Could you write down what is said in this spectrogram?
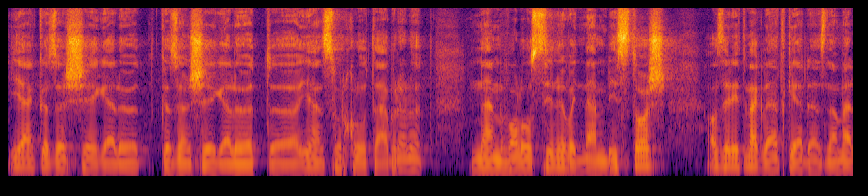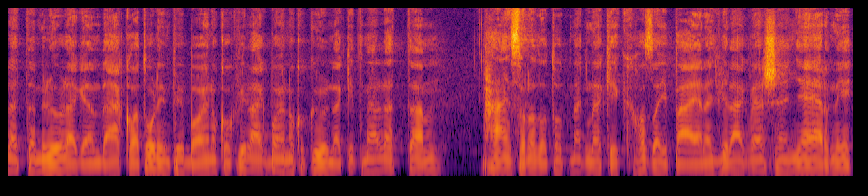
ilyen közösség előtt, közönség előtt, ilyen szurkolótábor előtt nem valószínű, vagy nem biztos. Azért itt meg lehet kérdezni a mellettem ülő legendákat, olimpiai bajnokok, világbajnokok ülnek itt mellettem, hányszor adatott meg nekik hazai pályán egy világverseny nyerni,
